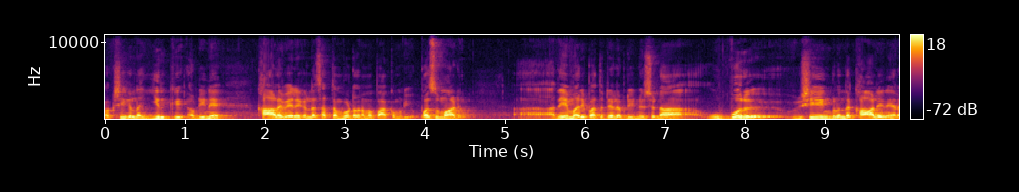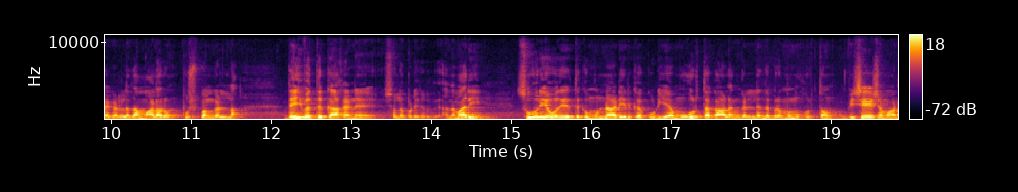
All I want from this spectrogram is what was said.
பட்சிகள்லாம் இருக்குது அப்படின்னு கால வேலைகளில் சத்தம் போட்டதை நம்ம பார்க்க முடியும். பசுமாடு. அதே மாதிரி பார்த்துட்டேன் அப்படின்னு சொன்னால் ஒவ்வொரு விஷயங்களும் இந்த காலை நேரங்களில் தான் மலரும் புஷ்பங்கள்லாம். தெய்வத்துக்காகன்னு சொல்லப்படுகிறது. அந்த மாதிரி சூரிய உதயத்துக்கு முன்னாடி இருக்கக்கூடிய முகூர்த்த காலங்களில் இந்த பிரம்ம முகூர்த்தம் விசேஷமான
